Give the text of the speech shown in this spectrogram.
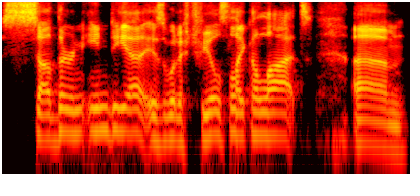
southern India is what it feels like a lot. Um,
